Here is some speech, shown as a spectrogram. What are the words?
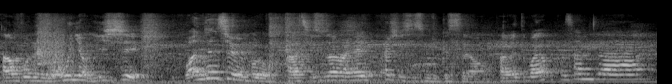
다음번에는 영훈이 형, 이씨 완전체 멤버로 다 같이 수상을 할 수 있었으면 좋겠어요. 다음에 또 봐요. 감사합니다.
